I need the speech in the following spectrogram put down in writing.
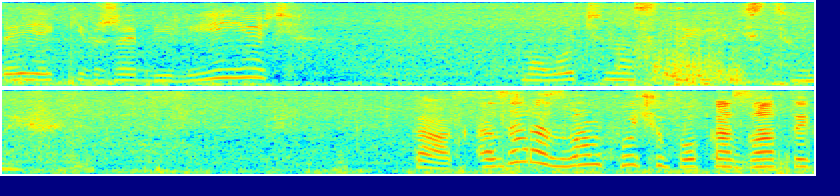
деякі вже біліють. Молочна стиглість у них. Так, а зараз вам хочу показати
